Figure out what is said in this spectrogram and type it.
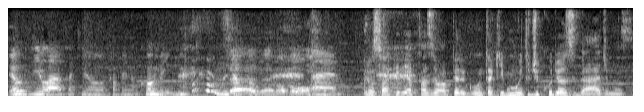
Eu vi lá, só que eu acabei não comendo no Sério, Japão. é mó bom. É, Eu só queria fazer uma pergunta aqui, muito de curiosidade, mas.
